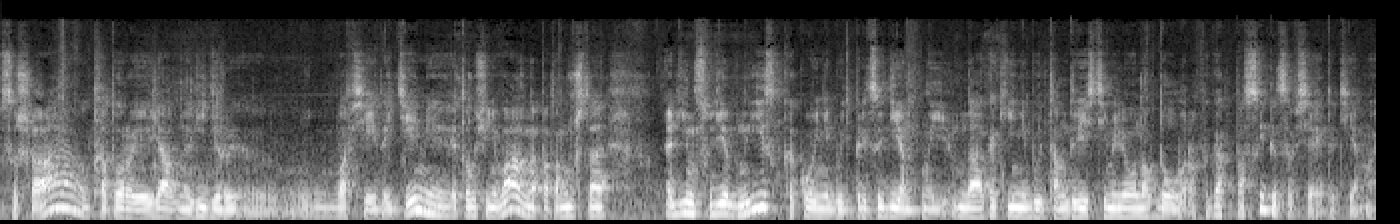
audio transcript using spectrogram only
США, которые явно лидеры э, во всей этой теме, это очень важно, потому что один судебный иск какой-нибудь прецедентный на какие-нибудь там 200 миллионов долларов, и как посыпется вся эта тема,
